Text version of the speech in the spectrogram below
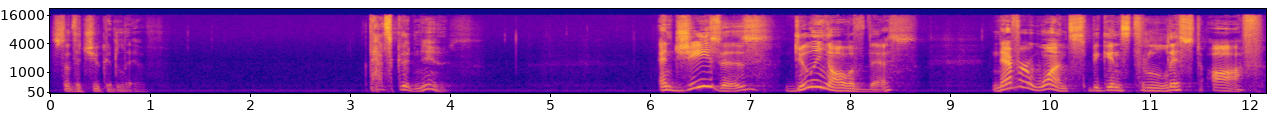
so that you could live. That's good news. And Jesus, doing all of this, never once begins to list off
